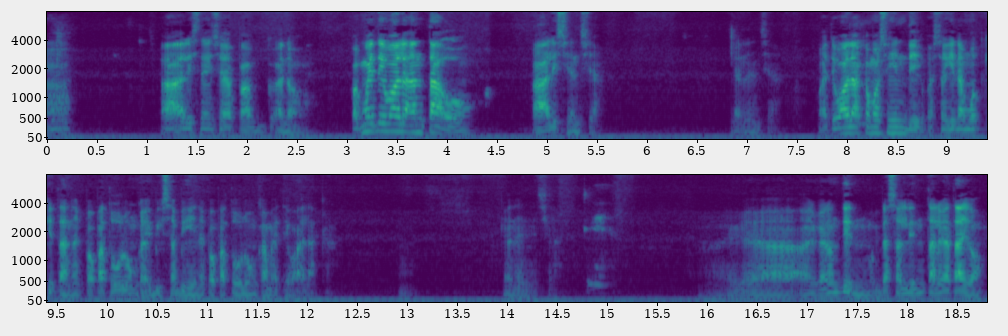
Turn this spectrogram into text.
Oo. Aalis na yun siya pag ano, pag may tiwala ang tao, aalis yan siya. Ganun siya. May tiwala ka mas hindi, basta ginamot kita, nagpapatulong ka, ibig sabihin, nagpapatulong ka, may tiwala ka. Hmm. Ganun yan siya. Okay. Kaya, ganun din, magdasal din talaga tayo.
